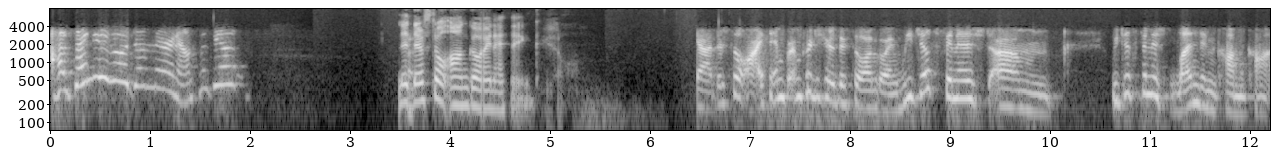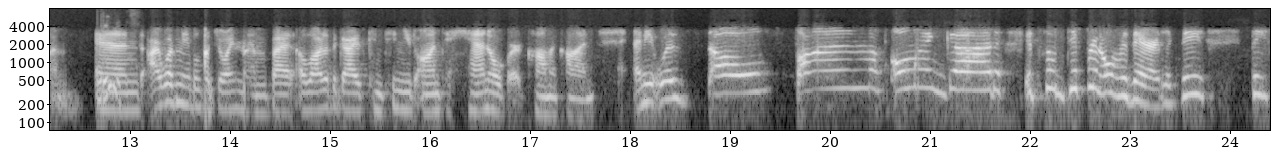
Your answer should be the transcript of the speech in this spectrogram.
has San Diego done their announcements yet? They're still ongoing, I think. Yeah. Yeah, they're still. I think I'm pretty sure they're still ongoing. We just finished. Um, we just finished London Comic Con, and I wasn't able to join them, but a lot of the guys continued on to Hanover Comic Con, and it was so fun. Oh my god, it's so different over there. Like they they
